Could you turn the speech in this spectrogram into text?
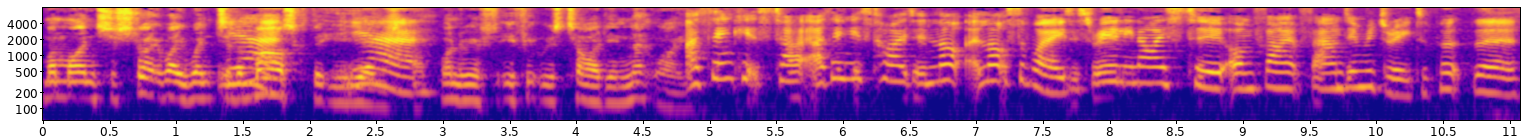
while, my mind just straight away went to Yeah. the mask that you Yeah. used, wondering if if it was tied in that way. I think it's tied. I think it's tied in lot, lots of ways. It's really nice to on found imagery to put the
